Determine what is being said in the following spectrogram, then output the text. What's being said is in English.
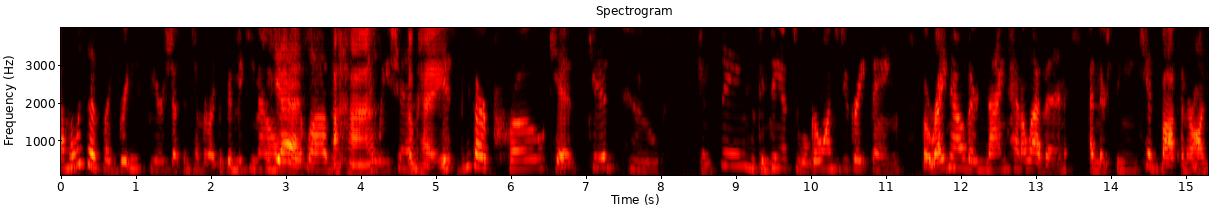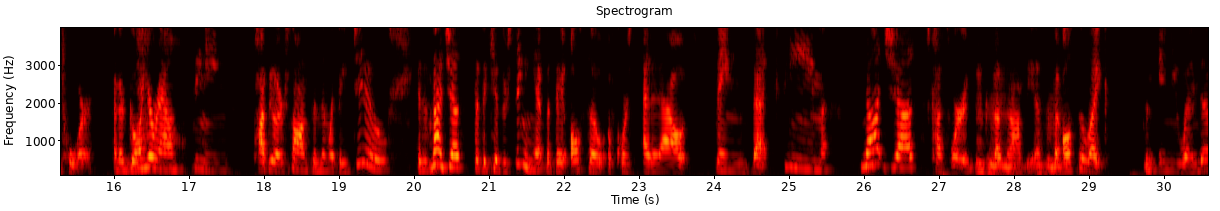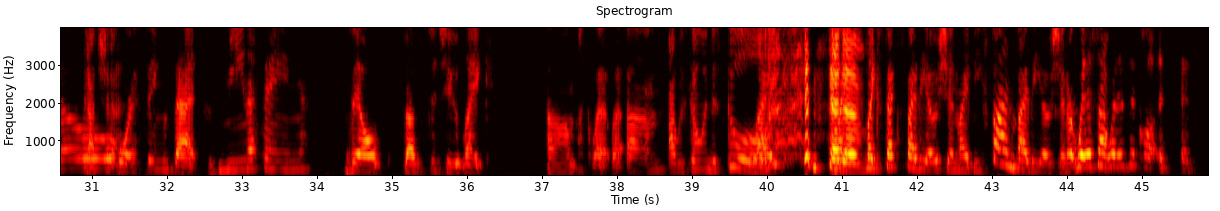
um, what was that like Britney Spears, Justin Timberlake, like the Mickey Mouse Yes, Club uh-huh. situation. okay. It, these are pro kids, kids who can sing, who can dance, who will go on to do great things. But right now they're 9, 10, 11, and they're singing Kidz Bop and they're on tour. And they're going Wow. around singing popular songs. And then what they do is it's not just that the kids are singing it, but they also, of course, edit out things that seem not just cuss words, because that's Mhm, an obvious, mhm. but also like some innuendo Gotcha. or things that mean a thing. They'll substitute like, um, like what, what, um, I was going to school like, instead like, of like sex by the ocean might be fun by the ocean, or wait, it's not. What is it called? It's it's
